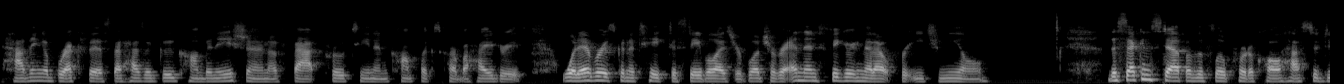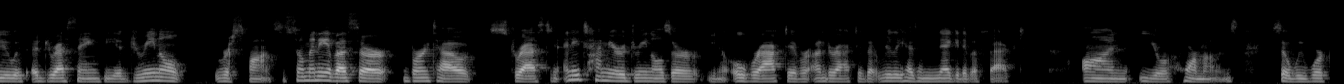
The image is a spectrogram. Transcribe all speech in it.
having a breakfast that has a good combination of fat, protein, and complex carbohydrates, whatever it's going to take to stabilize your blood sugar, and then figuring that out for each meal. The second step of the Flo Protocol has to do with addressing the adrenal response. So many of us are burnt out, stressed, and anytime your adrenals are, you know, overactive or underactive, that really has a negative effect on your hormones. So we work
